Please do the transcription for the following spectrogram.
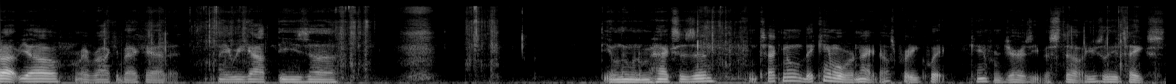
up, y'all? Red Rocket back at it. Hey, we got these, uh, the aluminum hexes in from Techno. They came overnight. That was pretty quick. Came from Jersey, but still, usually it takes,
